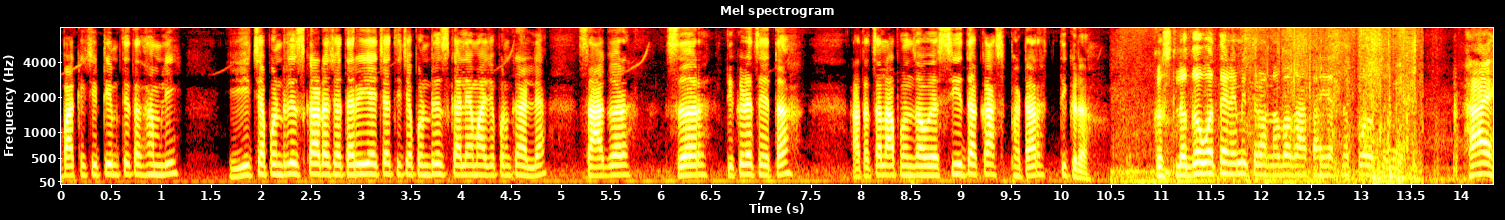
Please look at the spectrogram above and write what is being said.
बाकीची टीम तिथं थांबली? हिच्या पण रील्स काढायच्या त्या रियाच्या तिच्या पण रील्स काढल्या माझ्या पण काढल्या. सागर सर तिकडेच येतं आता चला आपण जाऊया सीधा कास फटार तिकडं. कसलं गवत आहे ना मित्रांनो बघा आता यातनं पळतो मी. हाय.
